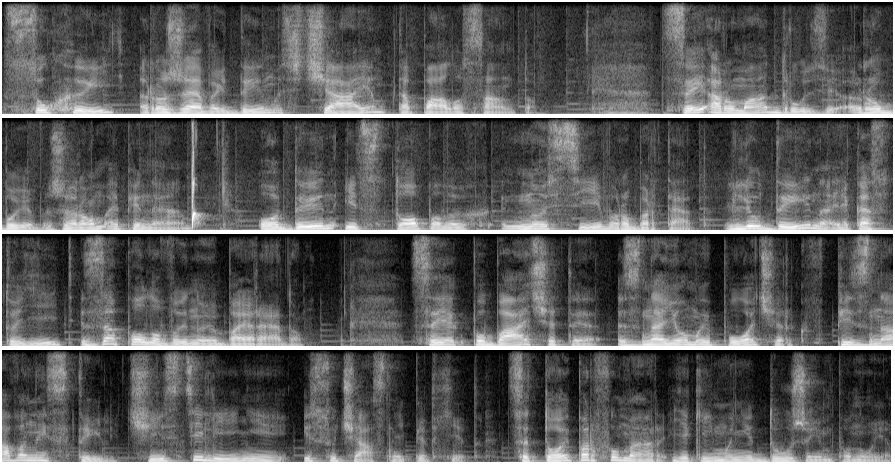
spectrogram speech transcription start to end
Сухий рожевий дим з чаєм та пало санто. Цей аромат, друзі, робив Жером Епіне, один із топових носів Робертет. Людина, яка стоїть за половиною Байредо. Це як побачити знайомий почерк, впізнаваний стиль, чисті лінії і сучасний підхід. Це той парфумер, який мені дуже імпонує.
